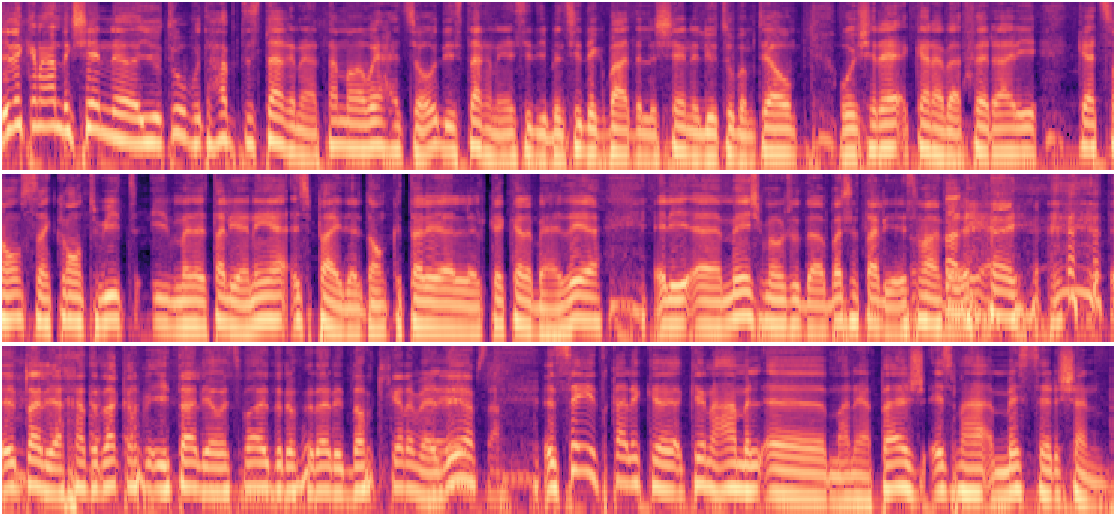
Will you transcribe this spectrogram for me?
إذا كان عندك شين يوتيوب وتحب تستغنى ثم واحد سعودي يستغنى يا سيدي بنسيدك بعد الشين اليوتيوب نتاعو وشراء كهرباء فيراري 458 طليانيه سبايدر. دونك الكهرباء هذيا اللي مش موجودة برشا ايطاليا اسمها إيطاليا خاطر نقرأ في إيطاليا وسبايدر وفيراري دونك الكهرباء هذيا. السيد قال لك كان عامل معناها باج اسمها مستر شنب.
